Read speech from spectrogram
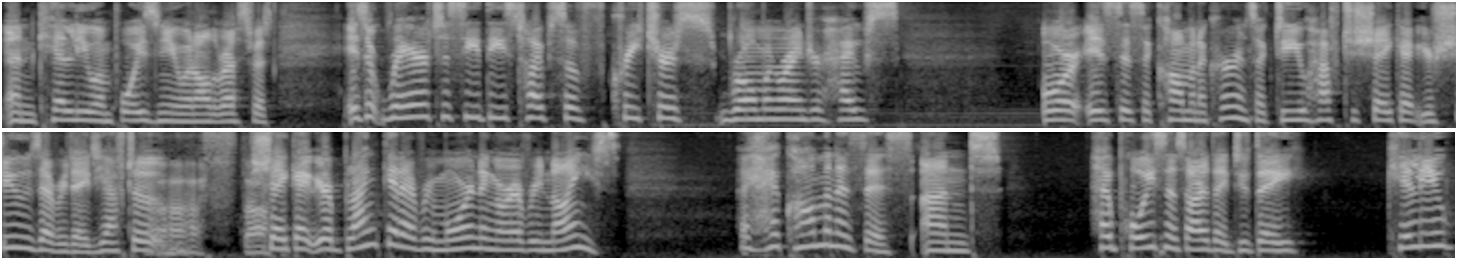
and kill you and poison you and all the rest of it. Is it rare to see these types of creatures roaming around your house? Or is this a common occurrence? Like, do you have to shake out your shoes every day? Do you have to Ah, shake out your blanket every morning or every night? Like, how common is this? And how poisonous are they? Do they kill you?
